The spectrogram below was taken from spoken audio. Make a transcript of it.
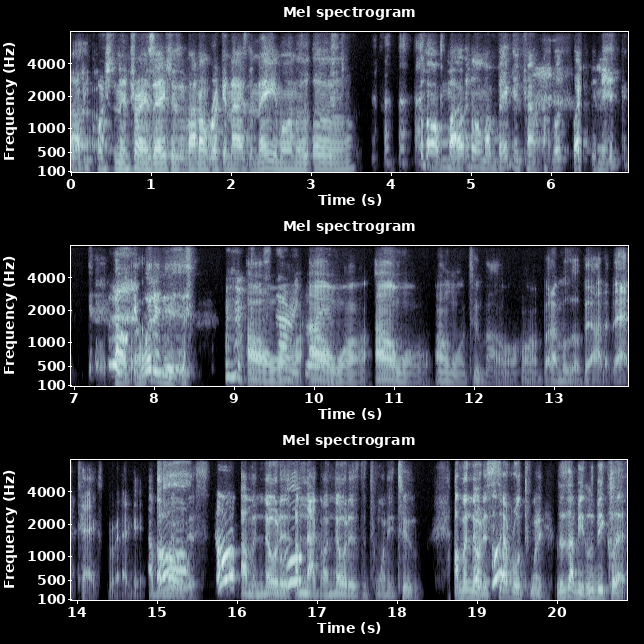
I'll be questioning transactions if I don't recognize the name on the uh on my on my bank account. I'm gonna question it. I don't care what it is. I don't Sorry, want, I don't want, I don't want, I don't want to toot my own horn, but I'm a little bit out of that tax bracket. I'm Oh. gonna notice. Oh, I'm gonna notice. Ooh. I'm not gonna notice the 22. I'm gonna notice several 20. Let's not be. Let's be clear.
